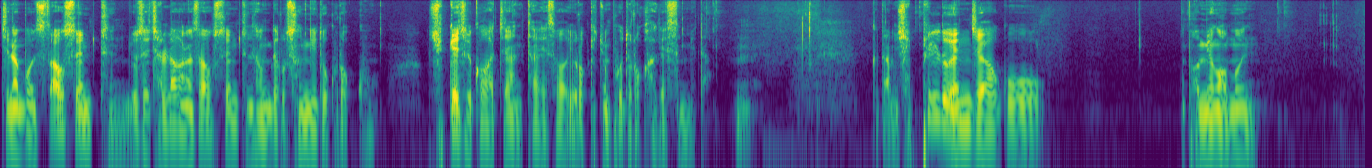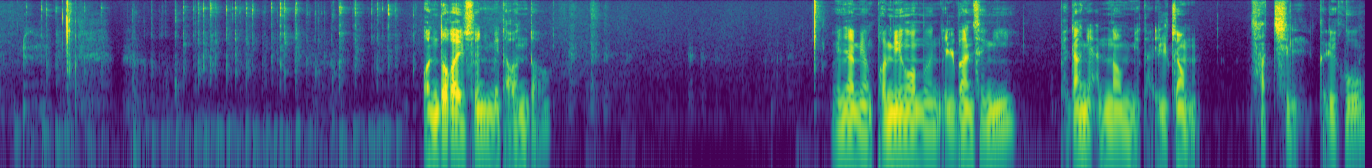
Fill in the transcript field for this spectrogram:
지난번 사우스햄튼 요새 잘 나가는 사우스햄튼 상대로 승리도 그렇고 쉽게 질 것 같지 않다 해서 이렇게 좀 보도록 하겠습니다. 음. 그 다음 셰필드 웬즈하고 버밍엄은 언더가 1순위입니다. 언더. 왜냐하면 버밍엄은 일반승이 배당이 안 나옵니다. 1.47 그리고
